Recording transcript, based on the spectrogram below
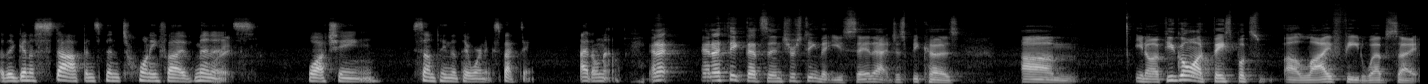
Are they going to stop and spend 25 minutes watching something that they weren't expecting? I don't know. And I and I think that's interesting that you say that just because um you know, if you go on Facebook's uh, live feed website,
